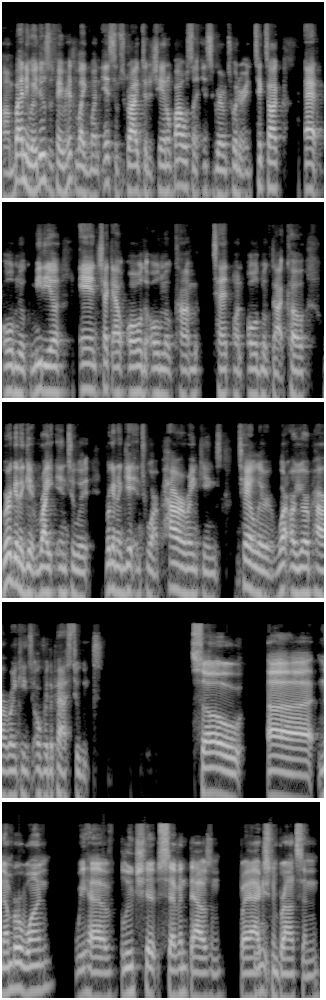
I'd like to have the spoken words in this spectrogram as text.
Um, but anyway, do us a favor, hit the like button and subscribe to the channel. Follow us on Instagram, Twitter, and TikTok at Old Milk Media, and check out all the Old Milk content on OldMilk.co. We're gonna get right into it. We're gonna get into our power rankings. Taylor, what are your power rankings over the past two weeks? So, uh, number one, we have Blue Chip Seven Thousand by Action Ooh. Bronson.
